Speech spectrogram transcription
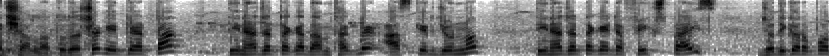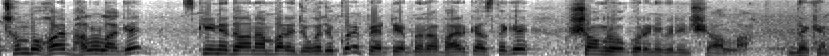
ইনশাল্লাহ তো দর্শক, এই পেয়ারটা তিন হাজার টাকা দাম থাকবে আজকের জন্য। তিন হাজার টাকা এটা ফিক্সড প্রাইস যদি কারও পছন্দ হয়, ভালো লাগে স্ক্রিনে দেওয়া নাম্বারে যোগাযোগ করে পেয়ারটি আপনারা ভাইয়ের কাছ থেকে সংগ্রহ করে নেবেন ইনশাআল্লাহ। দেখেন।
